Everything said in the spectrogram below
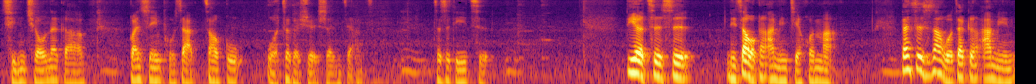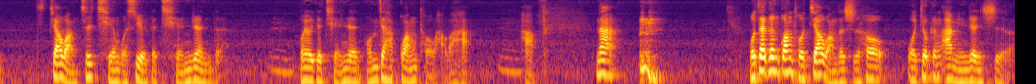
请求那个观世音菩萨照顾我这个学生，这样子。嗯这是第一次。第二次是，你知道我跟阿明结婚吗？但事实上，我在跟阿明交往之前，我是有一个前任的。嗯我有一个前任，我们叫他光头，好不好？嗯好，那 我在跟光头交往的时候，我就跟阿明认识了。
